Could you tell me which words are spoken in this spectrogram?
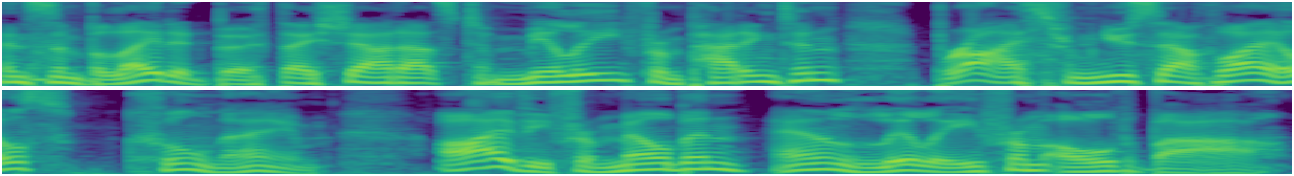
And some belated birthday shout outs to Millie from Paddington, Bryce from New South Wales, cool name, Ivy from Melbourne, and Lily from Old Bar.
